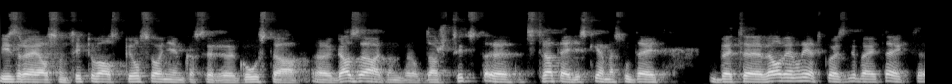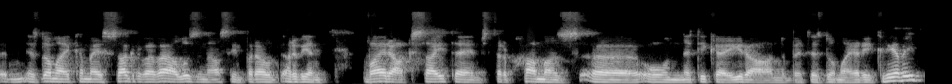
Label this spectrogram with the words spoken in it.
Izraels un citu valstu pilsoņiem, kas ir gūstā uh, Gazā, gan vēl dažu citu uh, strateģisku iemeslu dēļ. Bet uh, vēl viena lieta, ko es gribēju teikt, es domāju, ka mēs agri vai vēl uzzināsim par arvien vairāk saitēm starp Hamas un ne tikai Irānu, bet es domāju arī Krieviju.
